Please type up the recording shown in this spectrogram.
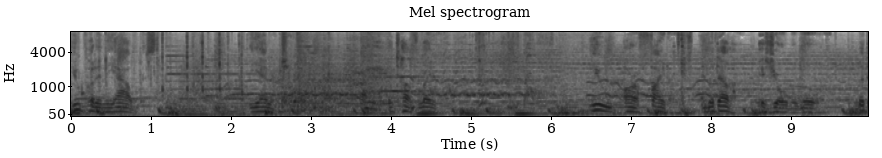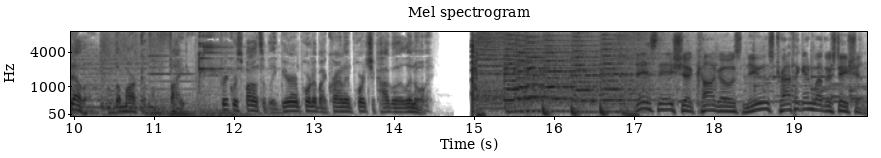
You put in the hours, the energy, the tough labor. You are a fighter, and Modelo is your reward. Modelo, the mark of a fighter. Drink responsibly. Beer imported by Crown Imports Chicago, Illinois. This is Chicago's news, traffic, and weather station,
